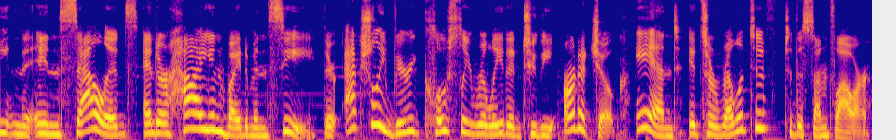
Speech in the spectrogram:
eaten in salads and are high in vitamin C. They're actually very closely related to the artichoke, and it's a relative to the sunflower.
